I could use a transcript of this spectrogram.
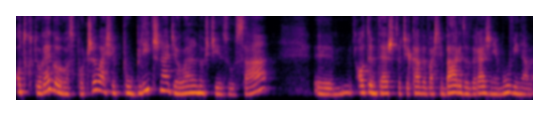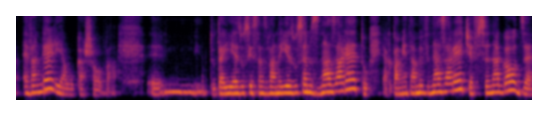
od którego rozpoczęła się publiczna działalność Jezusa. O tym też, co ciekawe, właśnie bardzo wyraźnie mówi nam Ewangelia Łukaszowa. Tutaj Jezus jest nazwany Jezusem z Nazaretu. Jak pamiętamy w Nazarecie, w synagodze,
